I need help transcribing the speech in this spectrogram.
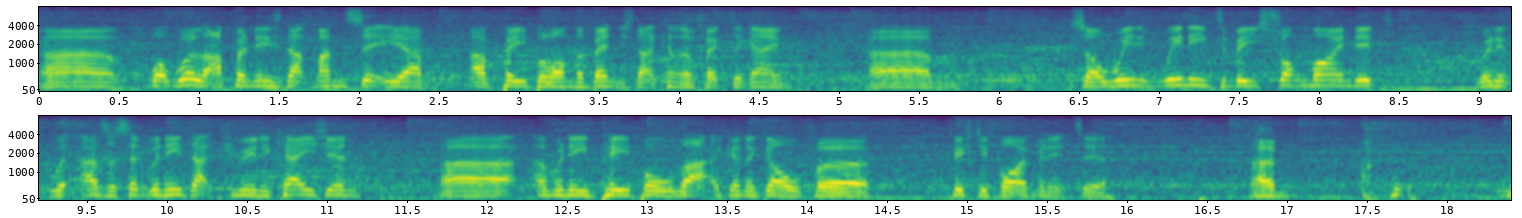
Uh, what will happen is that Man City have, have people on the bench that can affect the game. Um, so we we need to be strong-minded. We, need, as I said, we need that communication, uh, and we need people that are going to go for 55 minutes here. Um,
